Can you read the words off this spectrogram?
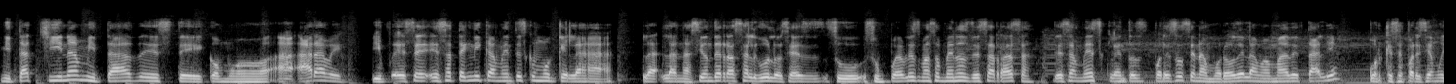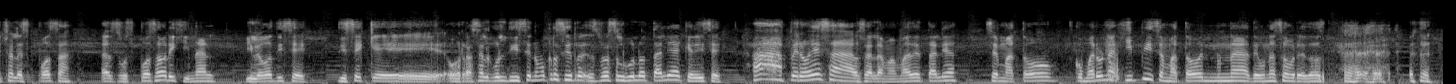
mitad china, mitad, este, como árabe. Y ese- esa técnicamente es como que la, la, la nación de raza al Ghul, o sea, su, su pueblo es más o menos de esa raza, de esa mezcla. Entonces, por eso se enamoró de la mamá de Talia, porque se parecía mucho a la esposa, a su esposa original. Y luego dice, dice que, o Ra's al Ghul dice, no me acuerdo si es Ra's al Ghul o Talia, que dice, ah, pero esa, o sea, la mamá de Talia se mató, como era una hippie, se mató en una, de una sobredosis,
